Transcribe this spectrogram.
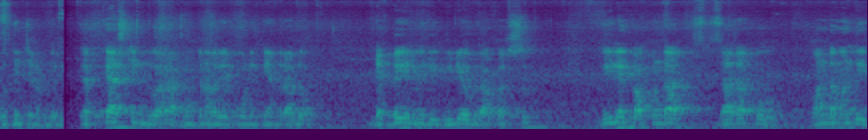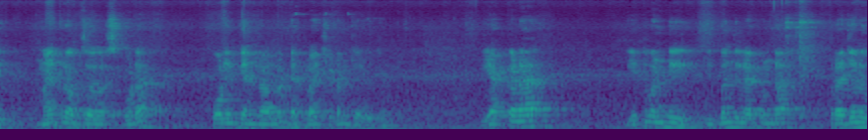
గుర్తించడం జరిగింది వెబ్కాస్టింగ్ ద్వారా నూట నలభై పోలింగ్ కేంద్రాలు డెబ్బై ఎనిమిది వీడియోగ్రాఫర్స్. వీలే కాకుండా దాదాపు వంద మంది మైక్రో అబ్జర్వర్స్ కూడా పోలింగ్ కేంద్రాల్లో డిప్లాయ్ చేయడం జరుగుతుంది. ఎక్కడ ఎటువంటి ఇబ్బంది లేకుండా ప్రజలు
